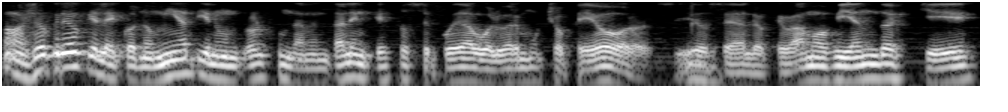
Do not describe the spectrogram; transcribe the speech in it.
No, yo creo que la economía tiene un rol fundamental en que esto se pueda volver mucho peor. ¿sí? O sea, lo que vamos viendo es que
